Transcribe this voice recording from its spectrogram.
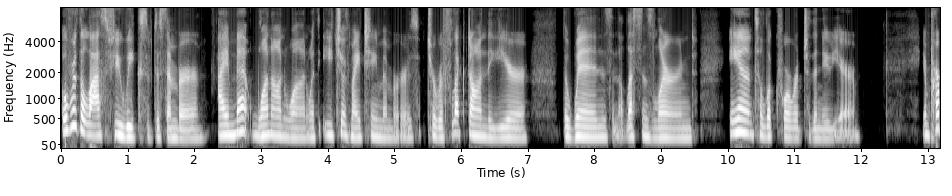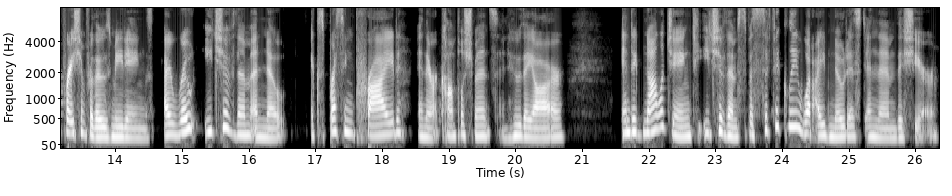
Over the last few weeks of December, I met one on one with each of my team members to reflect on the year, the wins, and the lessons learned, and to look forward to the new year. In preparation for those meetings, I wrote each of them a note expressing pride in their accomplishments and who they are, and acknowledging to each of them specifically what I'd noticed in them this year.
